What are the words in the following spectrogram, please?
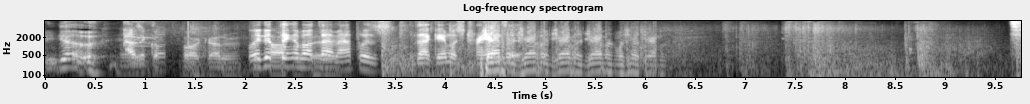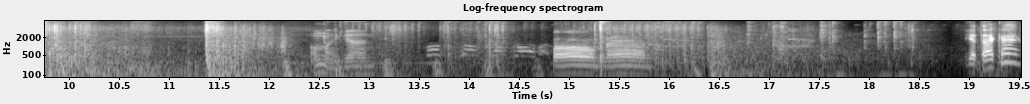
Where'd he go? How's it going? Fuck out of Only the good thing about of that map was that game was Javelin, transit. javelin, javelin, javelin. What's up, javelin? Oh my god. Oh man. You get that guy?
